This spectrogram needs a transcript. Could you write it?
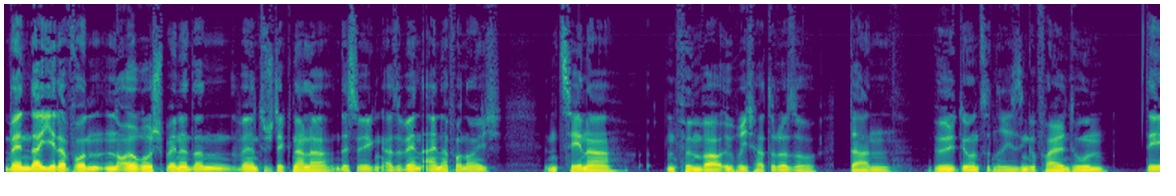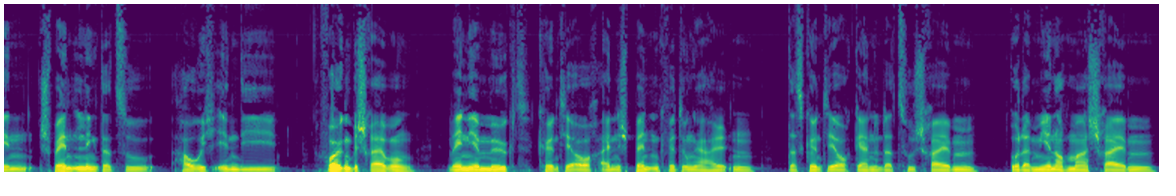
Wenn da jeder von einen Euro spendet, dann wäre natürlich der Knaller. Deswegen, also wenn einer von euch einen Zehner, einen Fünfer übrig hat oder so, dann würdet ihr uns einen riesigen Gefallen tun. Den Spendenlink dazu haue ich in die Folgenbeschreibung. Wenn ihr mögt, könnt ihr auch eine Spendenquittung erhalten. Das könnt ihr auch gerne dazu schreiben oder mir nochmal schreiben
